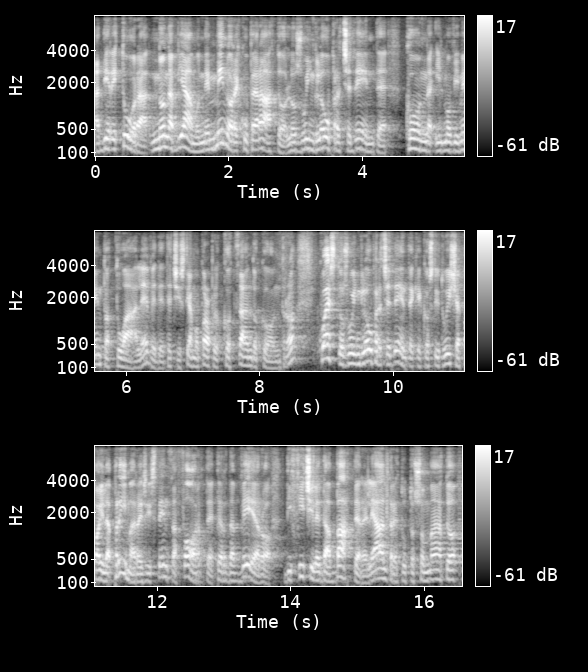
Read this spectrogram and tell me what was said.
addirittura non abbiamo nemmeno recuperato lo swing low precedente con il movimento attuale, vedete ci stiamo proprio cozzando contro, questo swing low precedente che costituisce poi la prima resistenza forte forte, per davvero difficile da abbattere, le altre tutto sommato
